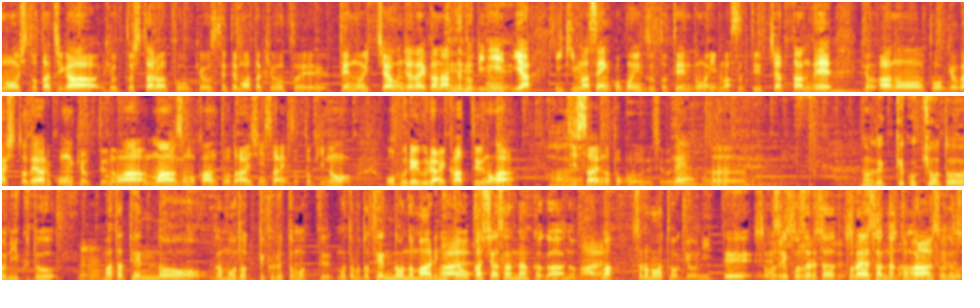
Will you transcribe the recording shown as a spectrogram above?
の人たちがひょっとしたら東京を捨ててまた京都へ天皇行っちゃうんじゃないかなって時に、いや行きません。ここにずっと天皇がいますって言っちゃったんで、あの東京が首都である根拠っていうのはまええあその関東大震災の時のお触れぐらいかっていうのがはい。実際なところですよね。うんなので結構京都に行くとうん。また天皇が戻ってくると思ってもともと天皇の周りにいたはい。お菓子屋さんなんかがあの、はい。まあ、そのまま東京に行って成功された虎屋さんなんかもありますけど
